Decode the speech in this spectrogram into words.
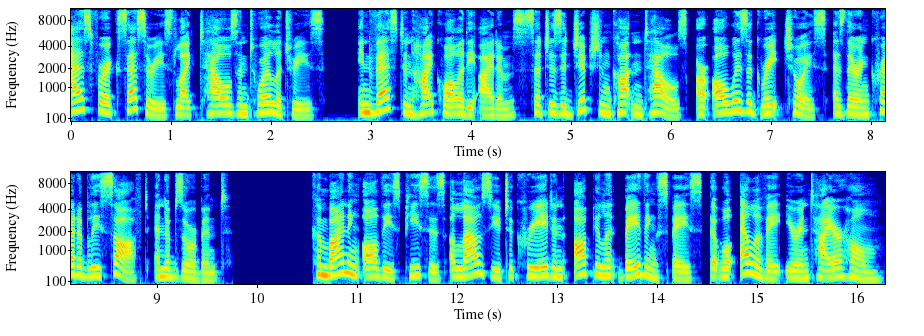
As for accessories like towels and toiletries, invest in high quality items such as Egyptian cotton towels are always a great choice as they're incredibly soft and absorbent. Combining all these pieces allows you to create an opulent bathing space that will elevate your entire home.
